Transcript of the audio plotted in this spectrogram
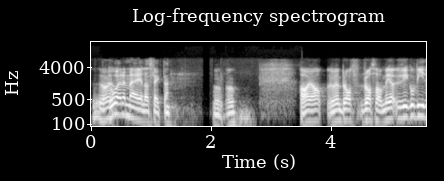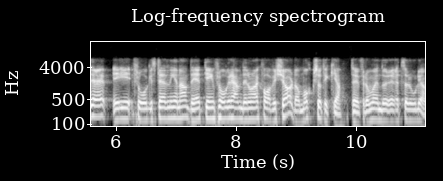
Ja, Då ja. är det med hela släkten. Ja, ja. Ja, ja, men bra, bra svar. Men jag, vi går vidare i frågeställningarna. Det är ett gäng frågor här men det är några kvar. Vi kör dem också tycker jag. För de var ändå rätt så roliga.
